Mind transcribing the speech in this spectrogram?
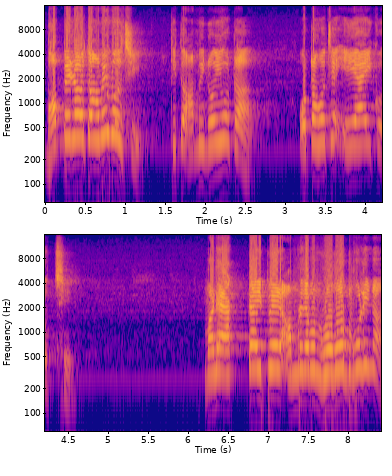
ভাববেন হয়তো আমি বলছি, কিন্তু আমি নই ওটা। ওটা হচ্ছে এআই করছে। মানে এক টাইপের, আমরা যেমন রোবট বলি না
